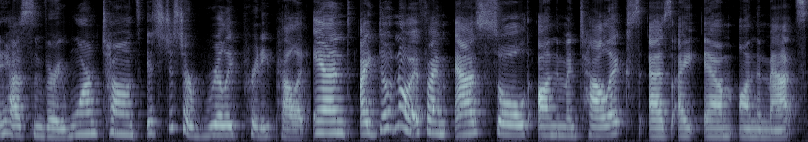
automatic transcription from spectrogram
It has some very warm tones. It's just a really pretty palette. And i don't know if i'm as sold on the metallics as i am on the mattes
